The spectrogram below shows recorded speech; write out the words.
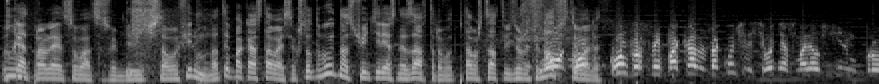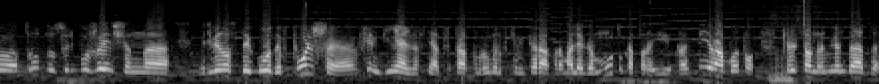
Пускай отправляется в ад со своим 9-часовым фильмом, а ты пока оставайся. Что-то будет у нас еще интересное завтра, вот, потому что завтра ведь уже финал Ну, фестиваля. кон- конкурсные показы закончились. Сегодня я смотрел фильм про трудную судьбу женщин э, в 90-е годы в Польше. Фильм гениально снят прекрасным румынским оператором Олегом Муту, который и в России работал, с Александром Мендадзе.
